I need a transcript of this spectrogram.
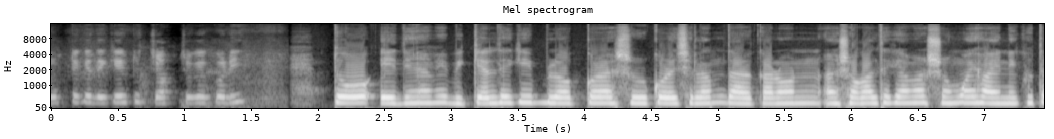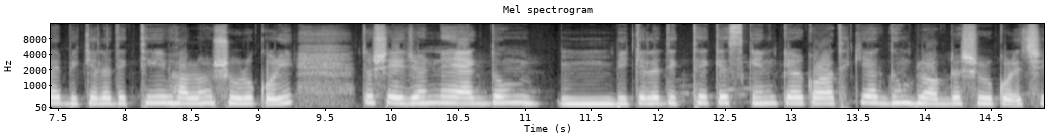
মুখটাকে দেখে একটু চকচকে করি। তো এই দিন আমি বিকেল থেকেই ব্লগ করা শুরু করেছিলাম। তার কারণ সকাল থেকে আমার সময় হয়নি কোথায় বিকেলের দিক থেকেই ভালো শুরু করি। তো সেই জন্যে একদম বিকেলের দিক থেকে স্কিন কেয়ার করা থেকে একদম ব্লগটা শুরু করেছি।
